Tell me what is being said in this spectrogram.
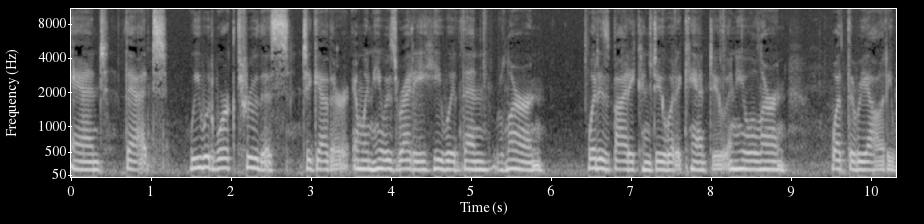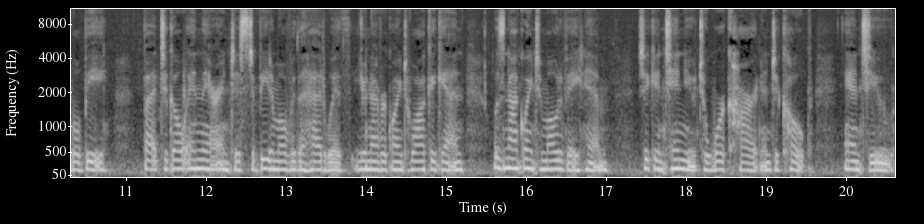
and that we would work through this together. And when he was ready, he would then learn what his body can do, what it can't do, and he will learn what the reality will be. But to go in there and just to beat him over the head with, you're never going to walk again, was not going to motivate him to continue to work hard and to cope and to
